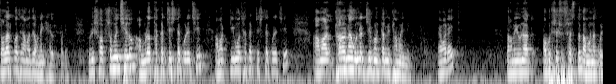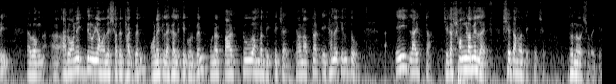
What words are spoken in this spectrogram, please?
চলার পথে আমাদের অনেক হেল্প করে। উনি সবসময় ছিল, আমরাও থাকার চেষ্টা করেছি, আমার টিমও থাকার চেষ্টা করেছি। আমার ধারণা ওনার জীবনকে আমি থামাইনি। আমার রাইট তো আমি ওনার অবশ্যই সুস্বাস্থ্য কামনা করি এবং আরও অনেক দিন উনি আমাদের সাথে থাকবেন, অনেক লেখালেখি করবেন। ওনার পার্ট টু আমরা দেখতে চাই, কারণ আপনার এখানে কিন্তু এই লাইফটা যেটা সংগ্রামের লাইফ সেটা আমরা দেখতে চাই। ধন্যবাদ সবাইকে।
